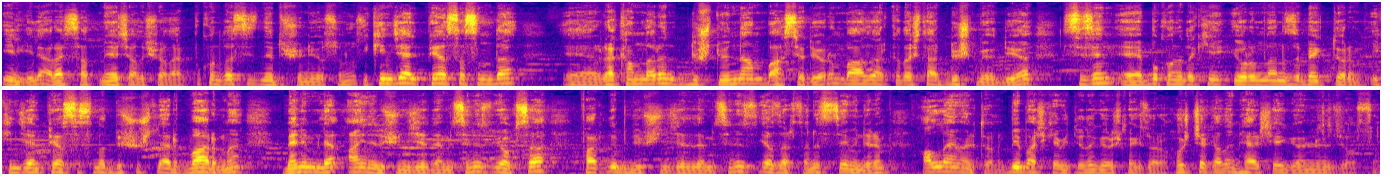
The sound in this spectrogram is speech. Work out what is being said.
ilgili araç satmaya çalışıyorlar. Bu konuda siz ne düşünüyorsunuz? İkinci el piyasasında e, rakamların düştüğünden bahsediyorum. Bazı arkadaşlar düşmüyor diyor. Sizin e, bu konudaki yorumlarınızı bekliyorum. İkinci el piyasasında düşüşler var mı? Benimle aynı düşüncede misiniz? Yoksa farklı bir düşüncede misiniz? Yazarsanız sevinirim. Allah'a emanet olun. Bir başka videoda görüşmek üzere. Hoşçakalın. Her şey gönlünüzce olsun.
